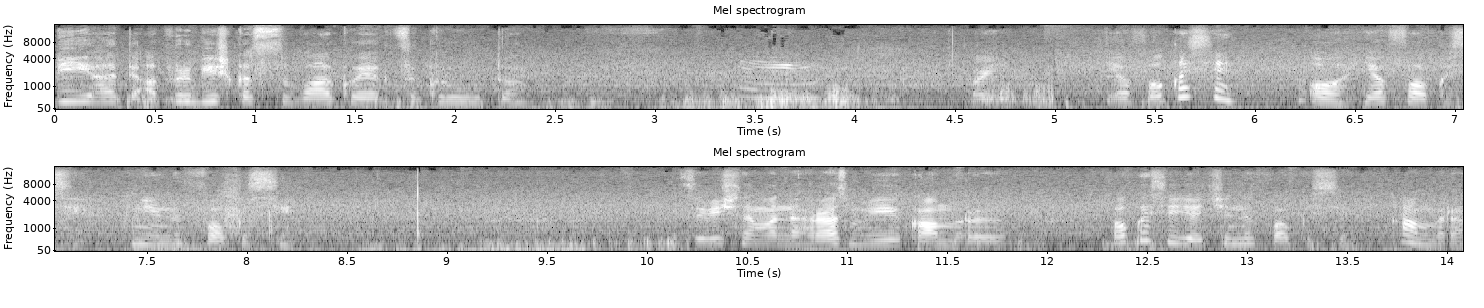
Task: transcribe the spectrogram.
бігати, а пробіжка з собакою, як це круто. Ой, я в фокусі? О, я в фокусі. Ні, не в фокусі. Це вічна в мене гра з моєю камерою. В фокусі я чи не в фокусі? Камера.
